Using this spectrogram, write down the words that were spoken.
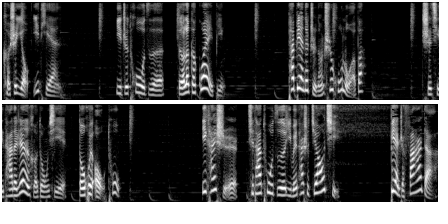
可是有一天，一只兔子得了个怪病，它变得只能吃胡萝卜，吃其他的任何东西都会呕吐。一开始，其他兔子以为它是娇气，变着法儿的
